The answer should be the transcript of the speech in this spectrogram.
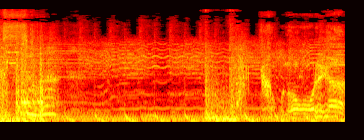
くそ。この俺が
